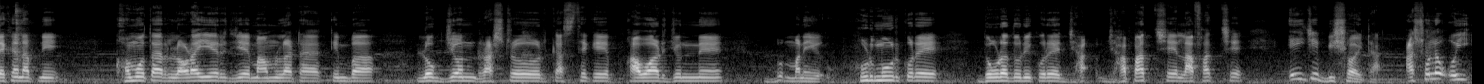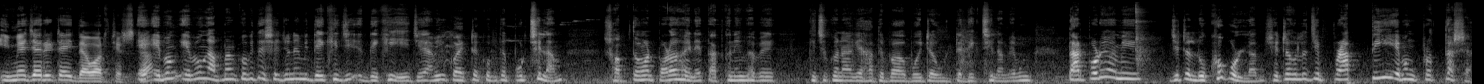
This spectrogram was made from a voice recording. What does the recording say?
দেখেন আপনি ক্ষমতার লড়াইয়ের যে মামলাটা কিংবা লোকজন রাষ্ট্রর কাছ থেকে পাওয়ার জন্যে মানে হুড়মুড় করে, দৌড়াদৌড়ি করে ঝাঁপাচ্ছে, লাফাচ্ছে, এই যে বিষয়টা, আসলে ওই ইমেজারিটাই দেওয়ার চেষ্টা। এবং এবং আপনার কবিতা সেজন্য আমি দেখি দেখি যে আমি কয়েকটা কবিতা পড়ছিলাম, সব তো আমার পড়া হয়নি, তাৎক্ষণিকভাবে কিছুক্ষণ আগে হাতে পাওয়া বইটা উল্টে দেখছিলাম এবং তারপরেও আমি যেটা লক্ষ্য করলাম, সেটা হলো যে প্রাপ্তি এবং প্রত্যাশা,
